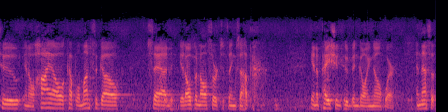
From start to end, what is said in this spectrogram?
to in Ohio a couple of months ago said it opened all sorts of things up in a patient who'd been going nowhere. And that's a,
